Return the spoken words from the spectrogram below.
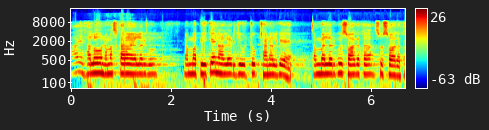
ಹಾಯ್, ಹಲೋ, ನಮಸ್ಕಾರ ಎಲ್ಲರಿಗೂ. ನಮ್ಮ ಪಿ ಕೆ ನಾಲೆಡ್ಜ್ ಯೂಟ್ಯೂಬ್ ಚಾನಲ್ಗೆ ತಮ್ಮೆಲ್ಲರಿಗೂ ಸ್ವಾಗತ, ಸುಸ್ವಾಗತ.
